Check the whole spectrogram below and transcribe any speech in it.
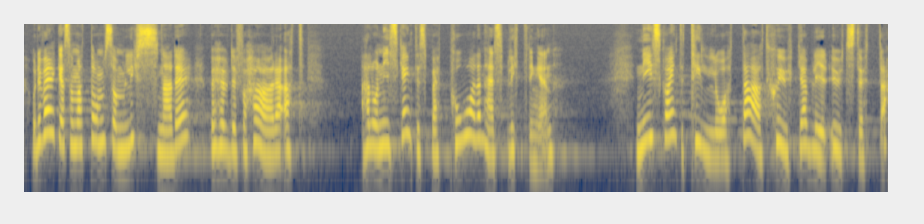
Och det verkar som att de som lyssnade behövde få höra att hallå, ni ska inte spä på den här splittringen. Ni ska inte tillåta att sjuka blir utstötta.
